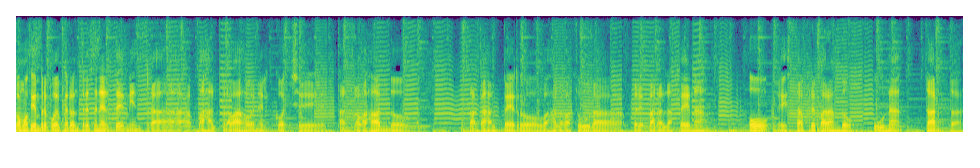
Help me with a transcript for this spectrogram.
Como siempre, pues espero entretenerte mientras vas al trabajo, en el coche, estás trabajando, sacas al perro, vas a la basura, preparas la cena o estás preparando una tarta.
